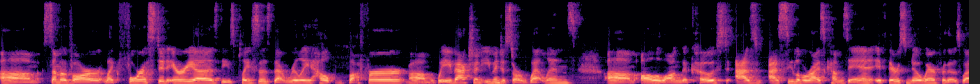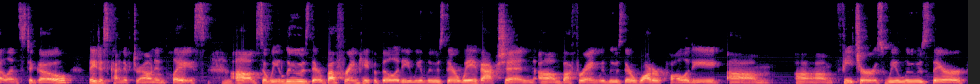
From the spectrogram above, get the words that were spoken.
um, some of our like forested areas, these places that really help buffer um, wave action, even just our wetlands um, all along the coast. As as sea level rise comes in, if there's nowhere for those wetlands to go, they just kind of drown in place. Um, so we lose their buffering capability, we lose their wave action um, buffering, we lose their water quality. Um, um, features. We lose their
